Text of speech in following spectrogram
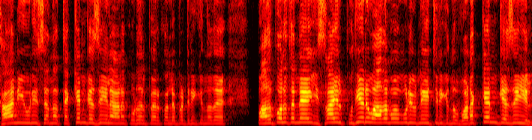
ഖാൻ യൂനിസ് എന്ന തെക്കൻ ഗസയിലാണ് കൂടുതൽ പേർ കൊല്ലപ്പെട്ടിരിക്കുന്നത്. അതുപോലെ തന്നെ ഇസ്രായേൽ പുതിയൊരു വാദവും കൂടി ഉന്നയിച്ചിരിക്കുന്നു. വടക്കൻ ഗസയിൽ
